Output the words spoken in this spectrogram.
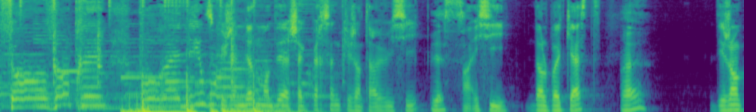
Sans entrer pour bien demander à chaque personne que j'interviewe ici, Yes. enfin ici dans le podcast, Ouais. des gens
